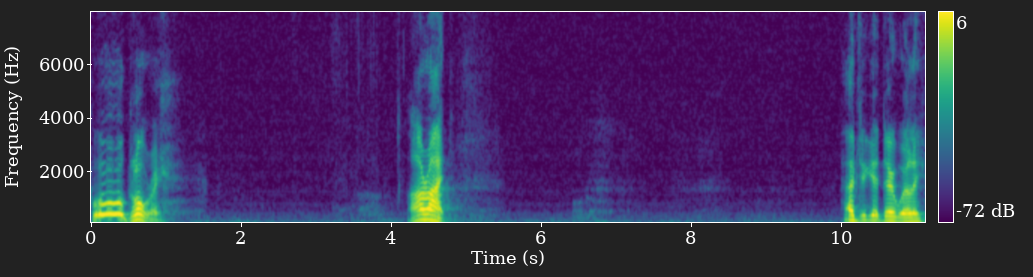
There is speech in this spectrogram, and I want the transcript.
Whoo, glory. All right. How'd you get there, Willie?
